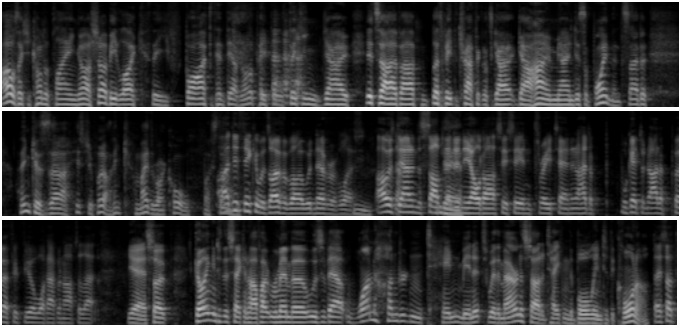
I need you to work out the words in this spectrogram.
I was actually contemplating, oh, should I be like the five to ten thousand other people thinking, you know, it's over, let's beat the traffic, let's go go home, you know, in disappointment. So, but I think as uh, history put it, I think I made the right call by staying. I did think it was over, but I would never have left. I was down in the sub Yeah. in the old RCC in 310, and I had a. We'll get to. I had a perfect view of what happened after that. Yeah, so going into the second half, I remember it was about 110 minutes where the Mariners started taking the ball into the corner. They started,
